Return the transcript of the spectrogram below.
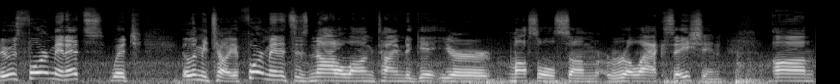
It was four minutes, which let me tell you, four minutes is not a long time to get your muscles some relaxation. Um,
